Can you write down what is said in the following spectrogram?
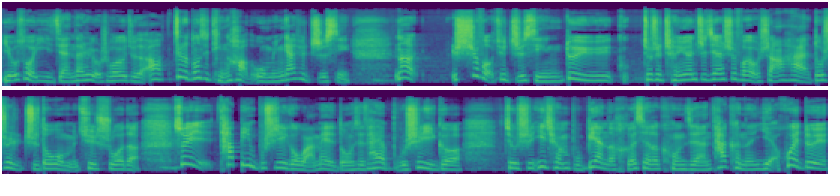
有所意见，但是有时候又觉得啊这个东西挺好的，我们应该去执行。那。是否去执行，对于就是成员之间是否有伤害，都是值得我们去说的。所以它并不是一个完美的东西，它也不是一个就是一成不变的和谐的空间。它可能也会对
